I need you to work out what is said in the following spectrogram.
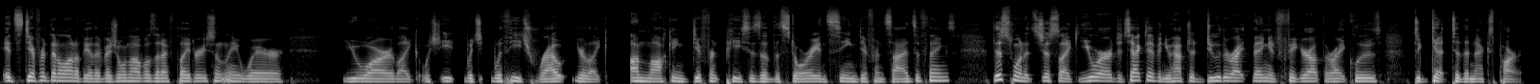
it's different than a lot of the other visual novels that i've played recently where you are like which each which with each route you're like unlocking different pieces of the story and seeing different sides of things this one it's just like you are a detective and you have to do the right thing and figure out the right clues to get to the next part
